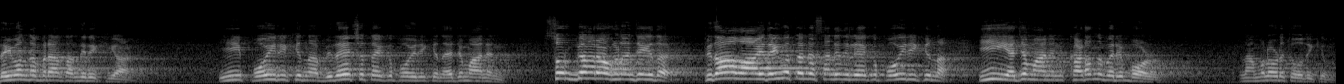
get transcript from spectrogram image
ദൈവം തമ്പുരാൻ തന്നിരിക്കുകയാണ്. ഈ പോയിരിക്കുന്ന വിദേശത്തേക്ക് പോയിരിക്കുന്ന യജമാനൻ സ്വർഗാരോഹണം ചെയ്ത് പിതാവായ ദൈവത്തിന്റെ സന്നിധിയിലേക്ക് പോയിരിക്കുന്ന ഈ യജമാനൻ കടന്നു വരുമ്പോൾ നമ്മളോട് ചോദിക്കും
